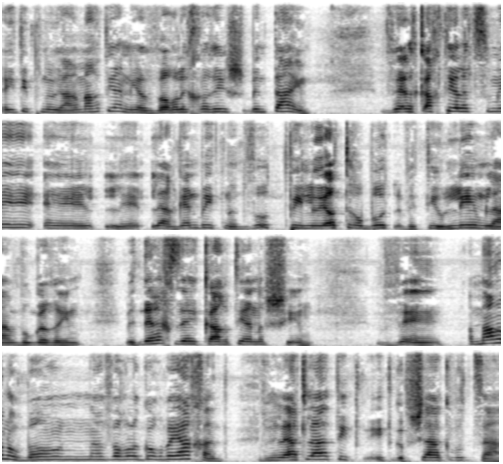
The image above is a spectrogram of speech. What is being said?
הייתי פנויה, אמרתי, אני אעבור לחריש בינתיים. ולקחתי על עצמי אה, לארגן בהתנדבות פעילויות תרבות וטיולים למבוגרים, ודרך זה הכרתי אנשים. ואמרנו, בואו נעבור לגור ביחד. ולאט לאט הת, התגבשה הקבוצה,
